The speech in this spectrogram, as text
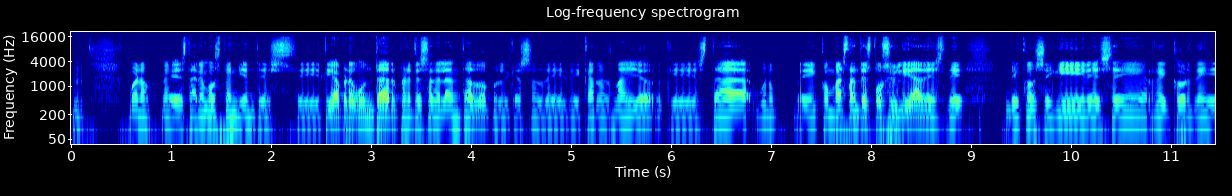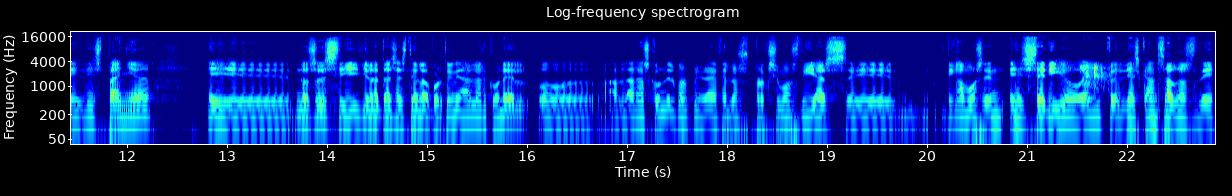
Hmm. Bueno, eh, estaremos pendientes. Eh, te iba a preguntar, pero te has adelantado por el caso de, Carlos Mayo, que está bueno eh, con bastantes posibilidades de, de conseguir ese récord de, de España. Eh, no sé si Jonathan, si has tenido la oportunidad de hablar con él o hablarás con él por primera vez en los próximos días, eh, digamos, en, en serio, descansados de,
